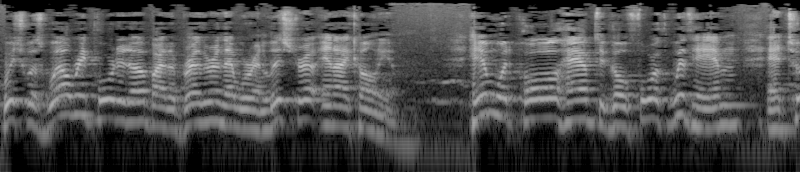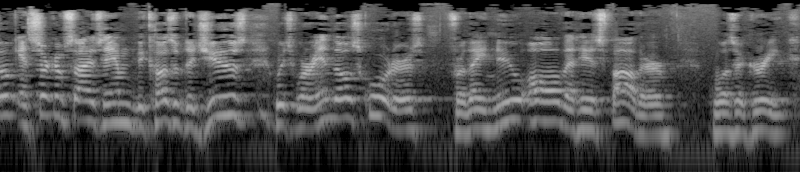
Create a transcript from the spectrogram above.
which was well reported of by the brethren that were in Lystra and Iconium. Him would Paul have to go forth with him, and took and circumcised him because of the Jews which were in those quarters, for they knew all that his father was a Greek.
